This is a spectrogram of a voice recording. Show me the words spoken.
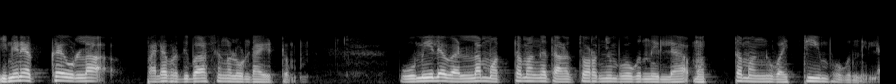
ഇങ്ങനെയൊക്കെയുള്ള പല പ്രതിഭാസങ്ങളുണ്ടായിട്ടും ഭൂമിയിലെ വെള്ളം മൊത്തം അങ്ങ് തണുത്തുറഞ്ഞും പോകുന്നില്ല മൊത്തം അങ്ങ് വറ്റിയും പോകുന്നില്ല.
